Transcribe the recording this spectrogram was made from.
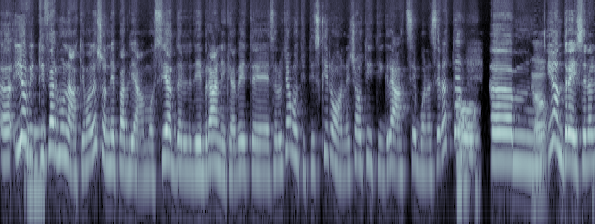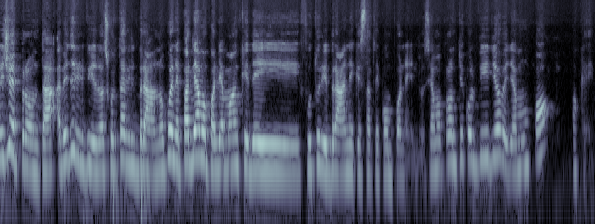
Uh, io vi, ti fermo un attimo, adesso ne parliamo sia del, dei brani che avete. Salutiamo Titi Schirone. Ciao Titi, grazie, buonasera a te. Um, io andrei, se la regia è pronta, a vedere il video, ad ascoltare il brano, poi ne parliamo, parliamo anche dei futuri brani che state componendo. Siamo pronti col video? Vediamo un po'. Ok.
